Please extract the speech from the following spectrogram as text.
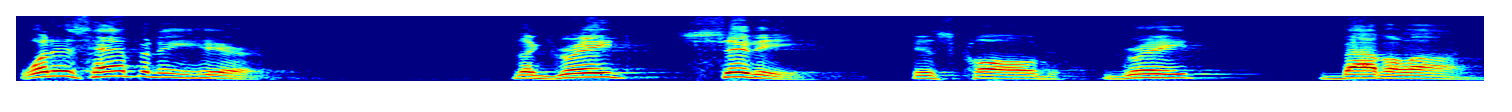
What is happening here? The great city is called Great Babylon.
